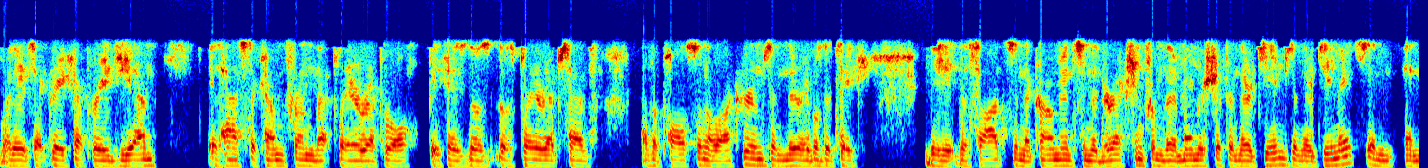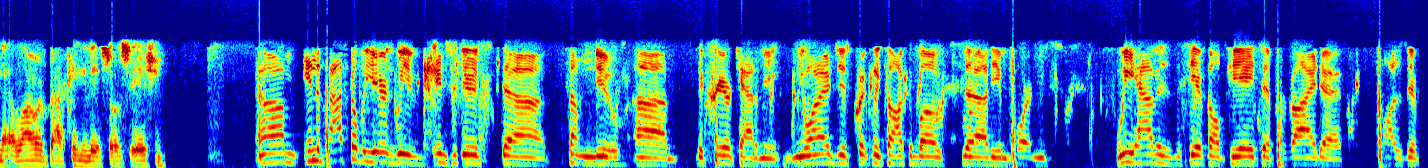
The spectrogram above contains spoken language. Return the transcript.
whether it's at Grey Cup or AGM, it has to come from that player rep role because those those player reps have have a pulse in the locker rooms and they're able to take the the thoughts and the comments and the direction from the membership and their teams and their teammates and and allow it back into the association. Um, in the past couple of years, we've introduced uh, something new, uh, the Career Academy. You want to just quickly talk about uh, the importance we have as the CFLPA to provide a positive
